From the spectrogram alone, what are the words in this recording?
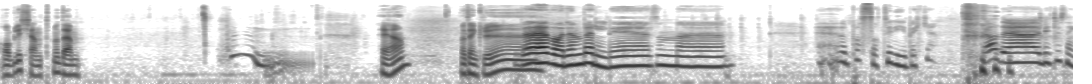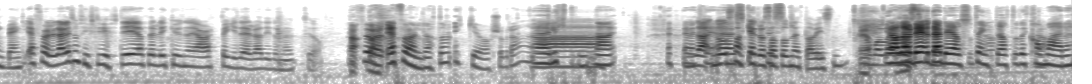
og bli kjent med dem. Ja, hva tenker du? Det var en veldig sånn Den Det passa til Vibeke. ja, det er litt mistenkelig, egentlig. Jeg føler det er liksom 50-50. At det kunne jeg vært begge deler av de dommene til nå. Ja, Jeg, føler, jeg føler at de ikke var så bra. Jeg likte den. Ah. Nei. Er, nå er snakker vi tross alt om Nettavisen. Ja. Ja, det er det, det er det jeg også tenkte at det kan være.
